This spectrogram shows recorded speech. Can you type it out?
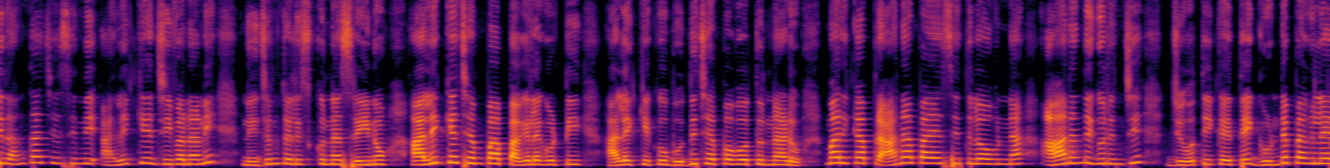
ఇదంతా చేసింది అలిక్య జీవనని నిజం తెలుసుకున్న శ్రీను. అలిక్య చెంప పగలగొట్టి అలిక్యకు బుద్ధి చెప్పబోతున్నాడు. మరిక ప్రాణాపాయ స్థితిలో ఉన్న ఆనంది గురించి జ్యోతికైతే గుండె పగిలే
